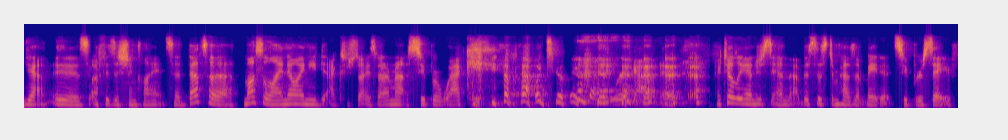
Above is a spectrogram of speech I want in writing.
Yeah, it is. A physician client said, That's a muscle I know I need to exercise, but I'm not super wacky about doing that workout. And I totally understand that. The system hasn't made it super safe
